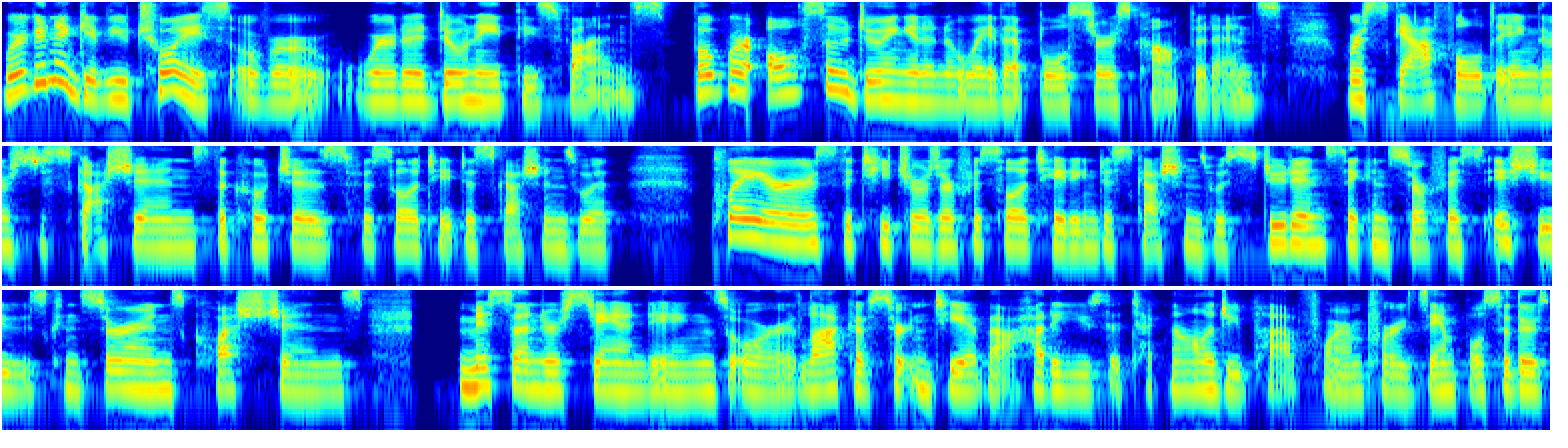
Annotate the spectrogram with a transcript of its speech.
we're going to give you choice over where to donate these funds, but we're also doing it in a way that bolsters confidence. We're scaffolding, there's discussions, the coaches facilitate discussions with players, the teachers are facilitating discussions with students. They can surface issues, concerns, questions misunderstandings or lack of certainty about how to use the technology platform, for example. So there's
